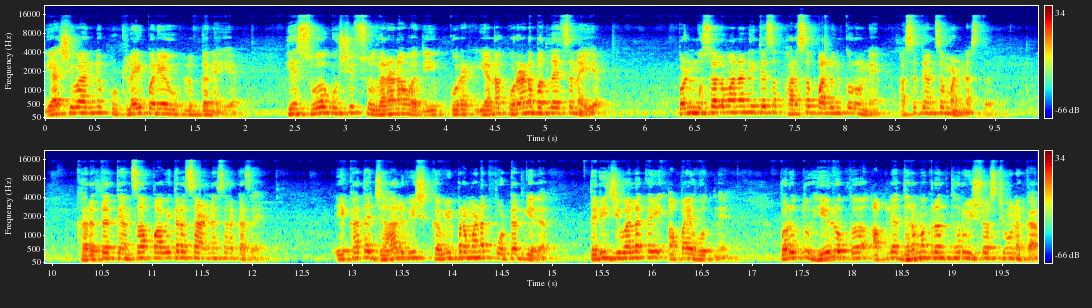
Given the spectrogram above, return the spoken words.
याशिवाय अन्य कुठलाही पर्याय उपलब्ध नाही आहे हे स्वघोषित सुधारणावादी कुरा यांना कुराण बदलायचं नाही आहे पण मुसलमानांनी त्याचं फारसं पालन करू नये असं त्यांचं म्हणणं असतं. खरं तर त्यांचा पावित्रा चालण्यासारखाच आहे. एखादं जहाल विष कमी प्रमाणात पोटात गेलं तरी जीवाला काही अपाय होत नाही. परंतु हे लोक आपल्या धर्मग्रंथावर विश्वास ठेवू नका.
